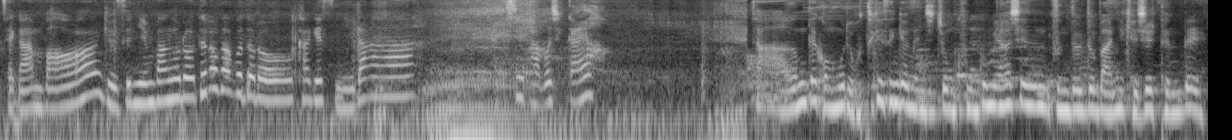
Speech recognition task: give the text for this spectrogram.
제가 한번 교수님 방으로 들어가 보도록 하겠습니다. 같이 가보실까요? 자, 음대 건물이 어떻게 생겼는지 좀 궁금해 하시는 분들도 많이 계실 텐데,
